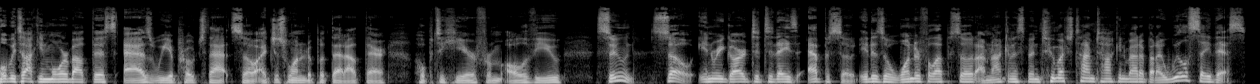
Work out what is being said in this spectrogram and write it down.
We'll be talking more about this as we approach that. So I just wanted to put that out there. Hope to hear from all of you soon. So, in regard to today's episode, it is a wonderful episode. I'm not going to spend too much time talking about it, but I will say this.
